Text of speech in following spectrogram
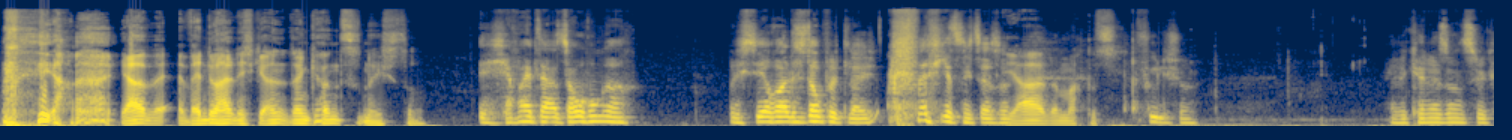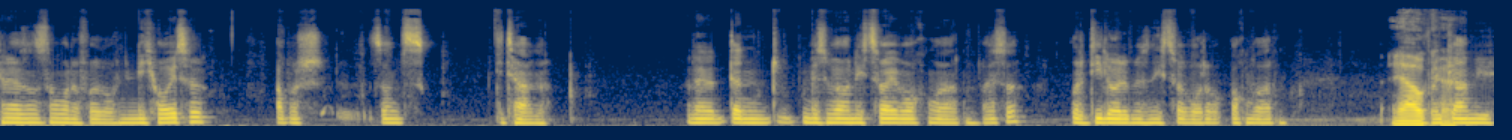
ja, ja, wenn du halt nicht gern, dann kannst du nicht so. Ich habe halt da Sauhunger. Und ich sehe auch alles doppelt gleich. Wenn ich jetzt nichts esse. Ja, dann mach das. Fühle ich schon. Ja, wir können ja sonst, wir können ja sonst nochmal eine Folge aufnehmen. Nicht heute, aber sonst die Tage. Und dann, müssen wir auch nicht zwei Wochen warten, weißt du? Oder die Leute müssen nicht zwei Wo- Wochen warten, Ja, weil okay. Gami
